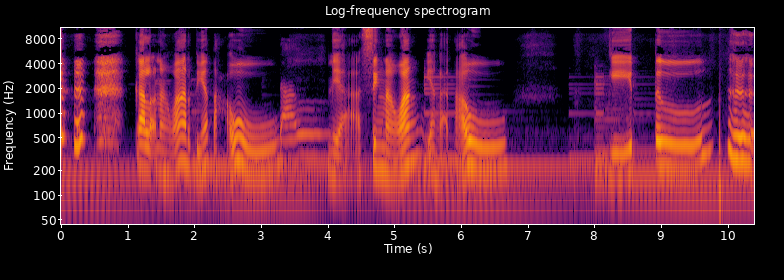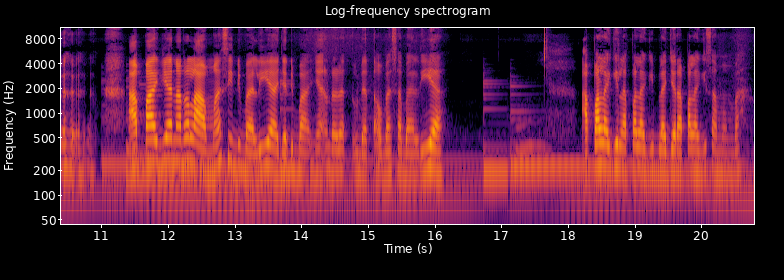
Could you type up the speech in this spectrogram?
kalau nawang artinya tahu. Tahu. Ya, sing nawang ya nggak tahu. Gitu. apa aja Nara lama sih di Bali ya, jadi banyak udah udah tahu bahasa Bali ya. Apa lagi, apa lagi belajar apa lagi sama Mbah?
